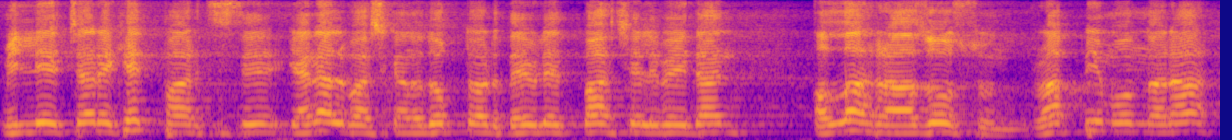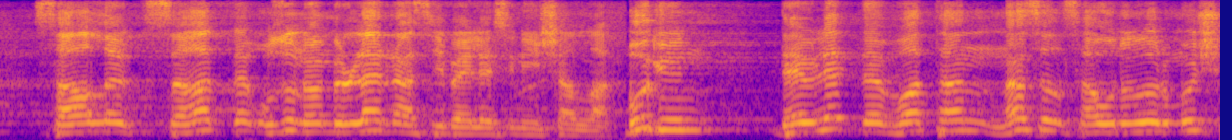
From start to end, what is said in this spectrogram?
Milliyetçi Hareket Partisi Genel Başkanı Doktor Devlet Bahçeli Bey'den Allah razı olsun. Rabbim onlara sağlık, sıhhat ve uzun ömürler nasip eylesin inşallah. Bugün devlet ve vatan nasıl savunulurmuş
